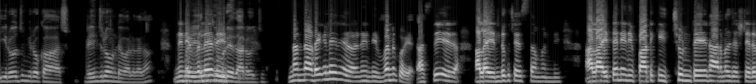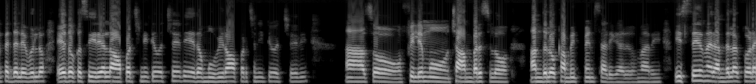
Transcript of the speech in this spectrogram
ఈ రోజు మీరు ఒక రేంజ్‌లో ఉండేవాళ్ళు గదా! నేను ఇవ్వలేదు. ఆ రోజు? నన్ను అడగలేదు. నేను ఇవ్వను కూ అసలే అలా ఎందుకు చేస్తామండి? అలా అయితే నేను ఈ పాటికి ఇచ్చుంటే నార్మల్ జస్ట్ ఏదో పెద్ద లెవెల్‌లో ఏదో ఒక సీరియల్‌లో ఆపర్చునిటీ వచ్చేది. ఏదో మూవీలో ఆపర్చునిటీ వచ్చేది. సో, ఫిల్మ్ చాంబర్స్‌లో అందులో కమిట్మెంట్స్ అడిగారు. మరి ఇస్తే మరి అందులో కూడా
